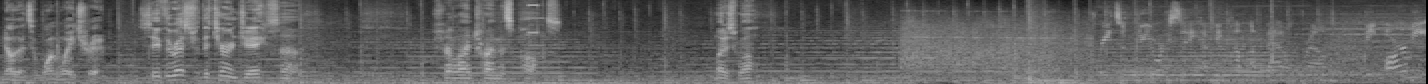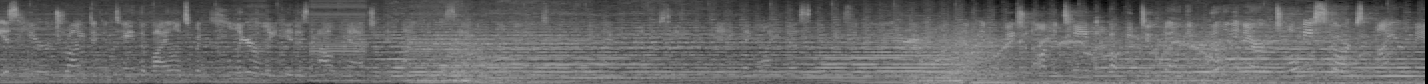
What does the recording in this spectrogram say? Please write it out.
know that's a one-way trip. Save the rest for the turn, Jay. Sir, shall I try Miss Potts? Might as well. streets of New York City have become a battleground. The army is here trying to contain the violence, but clearly it is outmatched. And I have to say, I've never seen anything like this. We don't have information on the team, but we do know that billionaire Tony Stark's Iron Man.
